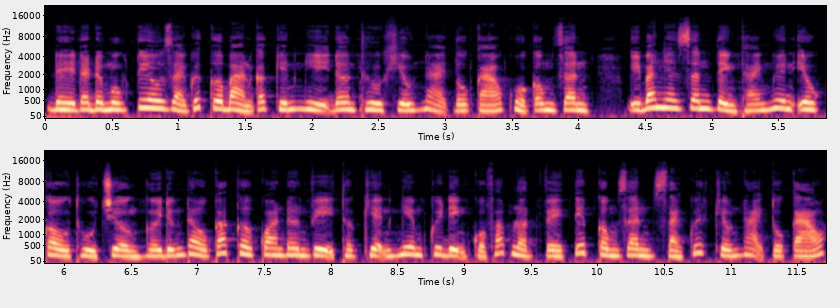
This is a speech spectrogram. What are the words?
để đạt được mục tiêu giải quyết cơ bản các kiến nghị đơn thư khiếu nại tố cáo của công dân, Ủy ban nhân dân tỉnh Thái Nguyên yêu cầu thủ trưởng người đứng đầu các cơ quan đơn vị thực hiện nghiêm quy định của pháp luật về tiếp công dân giải quyết khiếu nại tố cáo,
